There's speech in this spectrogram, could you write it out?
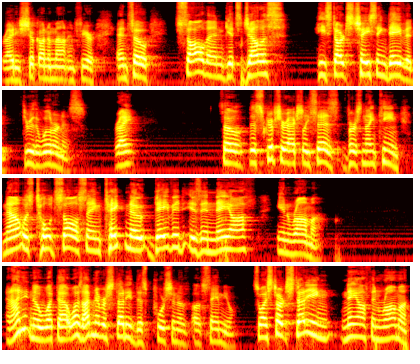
right? He shook on the mountain in fear. And so Saul then gets jealous. He starts chasing David through the wilderness, right? So the scripture actually says, verse 19, now it was told Saul, saying, Take note, David is in Naioth in Ramah. And I didn't know what that was. I've never studied this portion of, of Samuel. So I start studying Naioth in Ramah.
